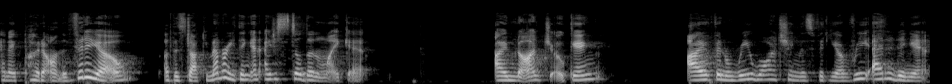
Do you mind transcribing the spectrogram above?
and I put it on the video of this documentary thing, and I just still didn't like it. I'm not joking. I've been rewatching this video, re editing it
